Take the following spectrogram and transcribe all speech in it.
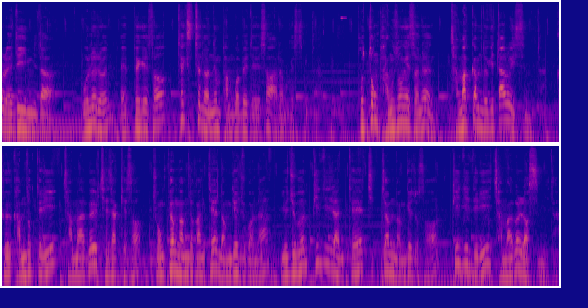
레드입니다. 오늘은 에펙에서 텍스트 넣는 방법에 대해서 알아보겠습니다. 보통 방송에서는 자막 감독이 따로 있습니다. 그 감독들이 자막을 제작해서 종편 감독한테 넘겨주거나 요즘은 PD들한테 직접 넘겨줘서 PD들이 자막을 넣습니다.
